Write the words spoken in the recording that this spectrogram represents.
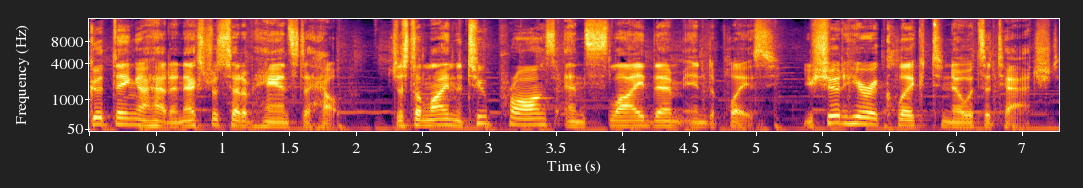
good thing I had an extra set of hands to help. Just align the two prongs and slide them into place. You should hear a click to know it's attached.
